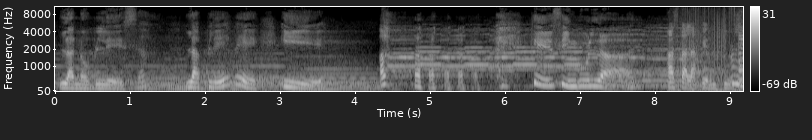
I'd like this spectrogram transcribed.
la nobleza, la plebe y... ¡Qué singular! Hasta la gentuza.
